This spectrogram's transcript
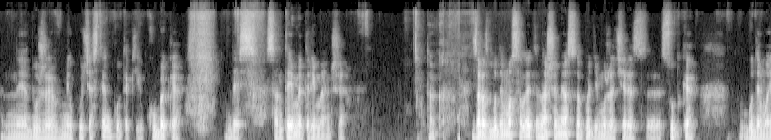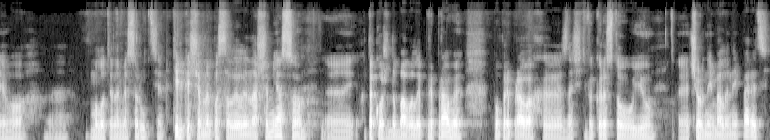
не дуже в мілку частинку, такі кубики, десь сантиметр і менше. Так. Зараз будемо солити наше м'ясо, потім уже через е, сутки будемо його е, молоти на м'ясорубці. Тільки що ми посолили наше м'ясо, е, а також додали приправи. По приправах, значить, використовую чорний мелений перець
